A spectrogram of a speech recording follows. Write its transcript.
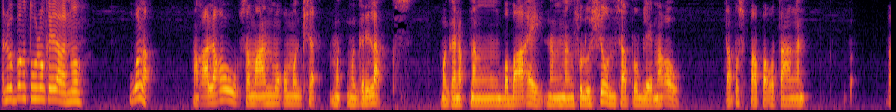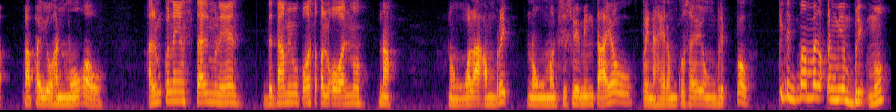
Ano ba bang tulong kailangan mo? Wala. Akala ko, samahan mo ko mag-chat, mag- mag-relax. Maghanap ng babae, ng, ng solusyon sa problema ko. Tapos papautangan, pa- pa- papayuhan mo ko. Alam ko na yung style mo na yan. Dadami mo pa ako sa kalokohan mo. Na, nung wala kang brief, nung magsiswimming tayo, pinahiram ko sa'yo yung brief ko. Pinagmamalakan mo yung brief mo?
